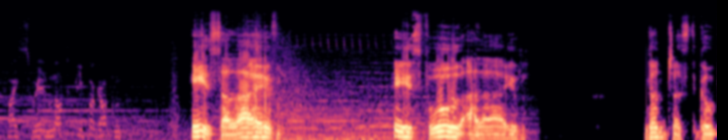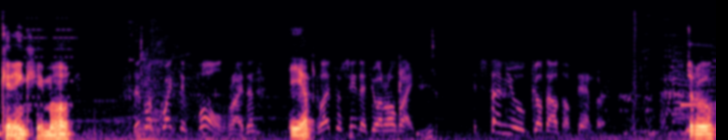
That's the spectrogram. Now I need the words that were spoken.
Sacrifice will not be forgotten. He is alive. He is full alive. Don't just go killing him off. That was quite the fall, Raiden. Yep, Glad to see that you are all right. It's time you got out of Denver. true.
